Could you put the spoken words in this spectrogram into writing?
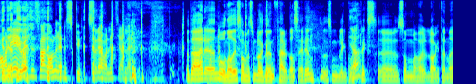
han er jo dessverre allerede skutt, så det var litt kjedelig. Det er eh, noen av de samme som lagde den Fauda-serien, som ligger på Netflix, ja. som har laget denne.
